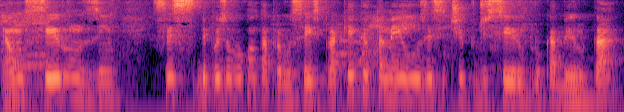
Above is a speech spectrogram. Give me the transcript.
É um serumzinho. Cês, depois eu vou contar pra vocês pra que que eu também uso esse tipo de serum pro cabelo, tá?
